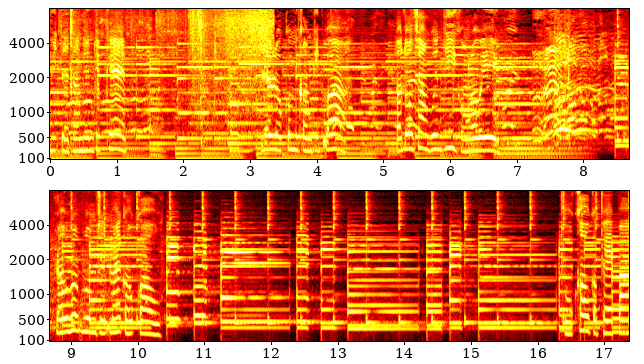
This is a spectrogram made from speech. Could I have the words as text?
มีแต่ทางเดินแคบๆ แล้วเราก็มีความคิดว่า เราต้องสร้างพื้นที่ของเราเอง เรารวบรวมเศษไม้เก่าๆถูกเข้ากับแพปลา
